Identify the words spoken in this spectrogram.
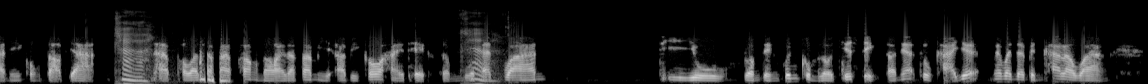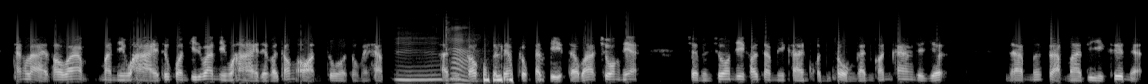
อันนี้คงตอบยากค่ะนะครับ เพราะว่าสภาพคล่องน้อยแล้วก็มี Abico High Tech สมบูรณ์ค่ะ Advance TU รวมถึงหุ้นกลุ่มโลจิสติกส์ตอนเนี้ยถูกขายเยอะ ไม่ว่าจะเป็นค่าระวาง ทั้งหลายเพราะว่ามัน new high ทุกคนคิดว่า new high เดี๋ยวก็ต้องอ่อนตัวถูกไหมครับอืมอันนี้ค่ะก็คงเป็นเรื่องปกติ แต่ว่าช่วงเนี้ยจะเป็นช่วงที่เขาจะมีการขนส่งกันค่อนข้างจะเยอะนะครับ เมื่อกลับมาดีขึ้นเนี่ย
